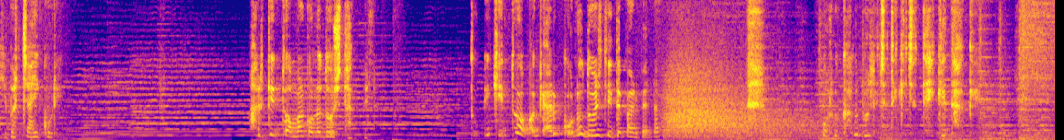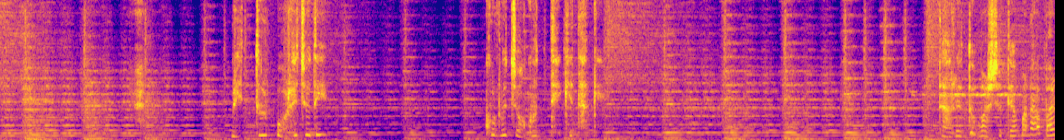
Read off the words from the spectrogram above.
আমি এবার চাই করি। আর কিন্তু আমার কোনো দোষ থাকবে না। তুমি কিন্তু আমাকে আর কোনো দোষ দিতে পারবে না। পরকাল বলে যদি কিছু থেকে থাকে, মৃত্যুর পরে যদি কোনো জগৎ থেকে থাকে, তাহলে তোমার সাথে আমার আবার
